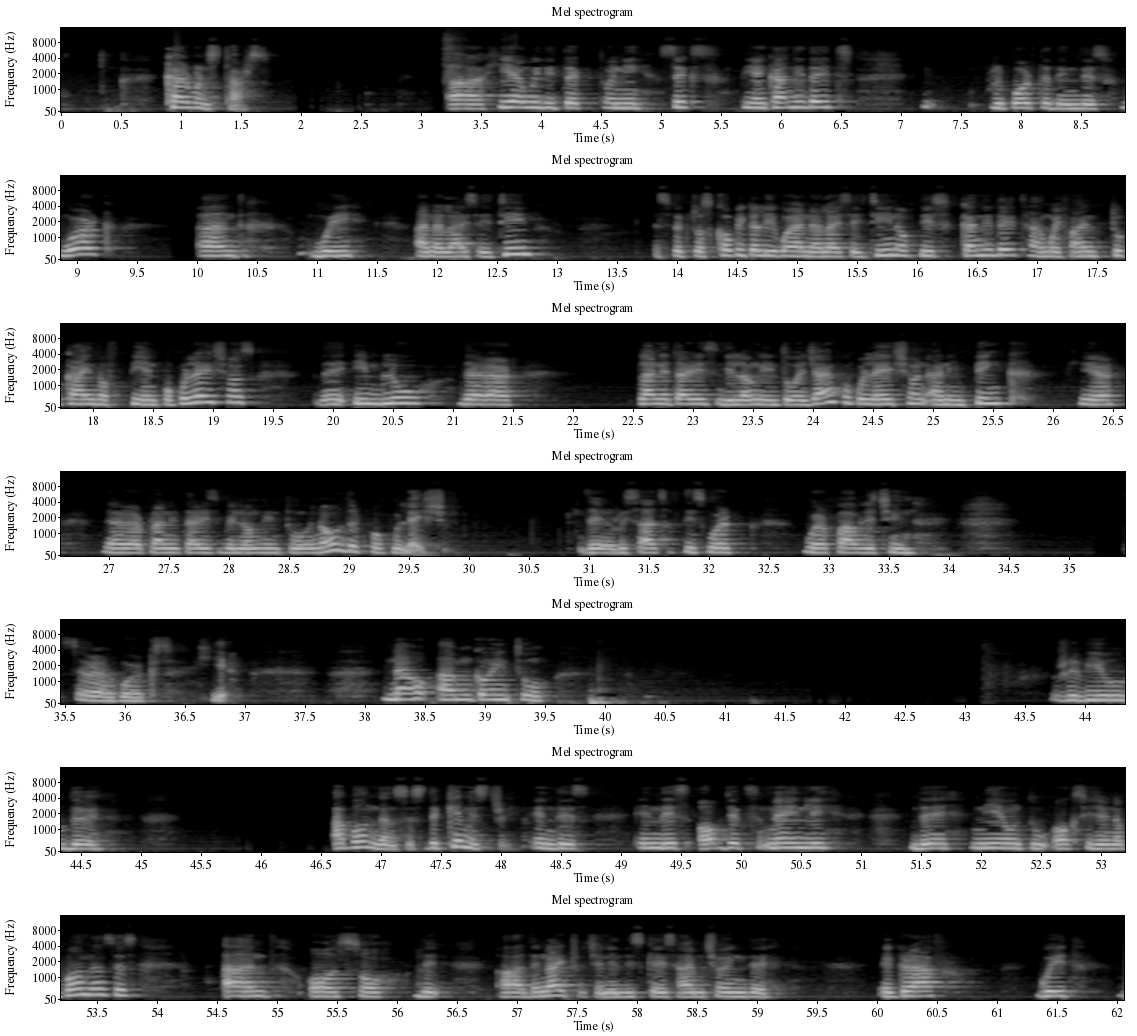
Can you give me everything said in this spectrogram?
carbon stars. Uh, here we detect 26 PN candidates reported in this work, and we analyze 18. Spectroscopically, we analyze 18 of these candidates, and we find two kinds of PN populations. The, in blue, there are planetaries belonging to a young population, and in pink, here, there are planetaries belonging to an older population. The results of this work were published in several works here. Now I'm going to review the abundances, the chemistry in, this, in these objects, mainly the neon to oxygen abundances and also the, uh, the nitrogen. In this case, I'm showing the, a graph with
